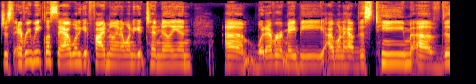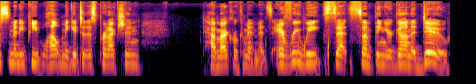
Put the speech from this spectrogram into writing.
Just every week, let's say I want to get 5 million, I want to get 10 million, um, whatever it may be. I want to have this team of this many people help me get to this production. Have micro commitments. Every week, set something you're going to do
